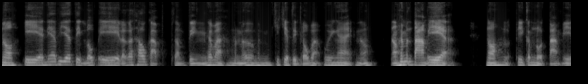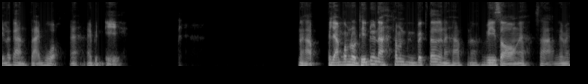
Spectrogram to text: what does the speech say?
เนาะ A อันเนี้ยพี่จะติดลบ A แล้วก็เท่ากับ something ใช่ป่ะมันเออมันขี้เกียจติดลบอะพูดง่ายเนาะเอาให้มันตาม A อะเนาะพี่กำหนดตาม A แล้วกันซ้ายบวกอะให้เป็น A นะครับพยายามกำหนดทิศด้วยนะ ถ้ามันเป็นเวกเตอร์นะครับนะ v สองอะสามใช่ไหม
